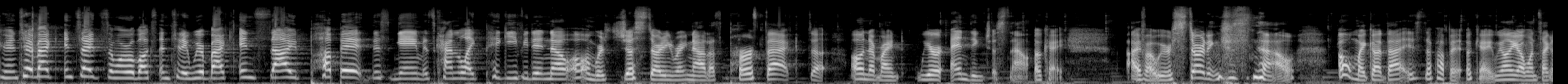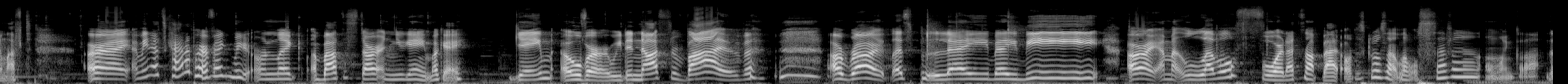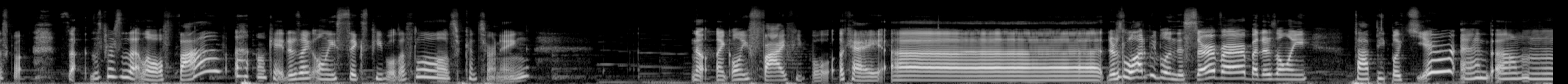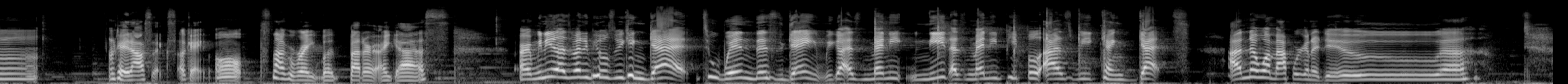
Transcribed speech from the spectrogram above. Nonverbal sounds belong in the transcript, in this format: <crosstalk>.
Karina here back inside some more Roblox, and today we're back inside Puppet. This game is kind of like Piggy if you didn't know. Oh, and we're just starting right now. That's perfect. Uh, oh, never mind. We are ending just now. Okay. I thought we were starting <laughs> just now. Oh my god, that is the puppet. Okay, we only got one second left. Alright, I mean, that's kind of perfect. We are like about to start a new game. Okay. Game over. We did not survive. <laughs> Alright, let's play, baby. Alright, I'm at level 4. That's not bad. Oh, this girl's at level 7. Oh my god. This girl, so, this person's at level 5? <laughs> Okay, there's like only 6 people. That's a little concerning. No, like only 5 people. Okay, uh... There's a lot of people in the server, but there's only 5 people here, and, um... Okay, now six. Okay, well, it's not great, but better, I guess. Alright, we need as many people as we can get to win this game. We got as many, need as many people as we can get. I don't know what map we're gonna do. Uh,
